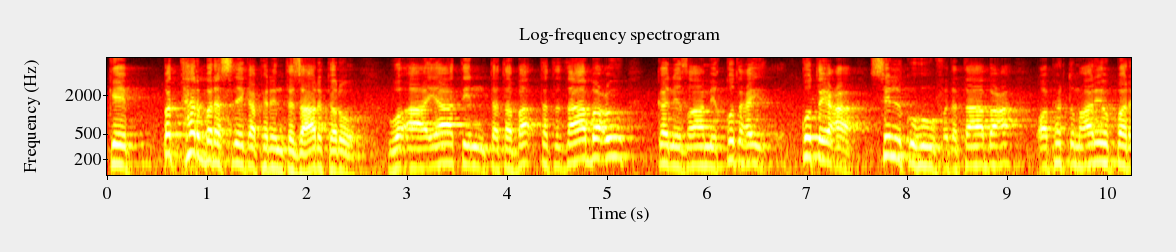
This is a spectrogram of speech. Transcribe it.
کہ پتھر برسنے کا پھر انتظار کرو وہ آیات تتابع کا نظام قطع قطع سلک ہو فتتابع اور پھر تمہارے اوپر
